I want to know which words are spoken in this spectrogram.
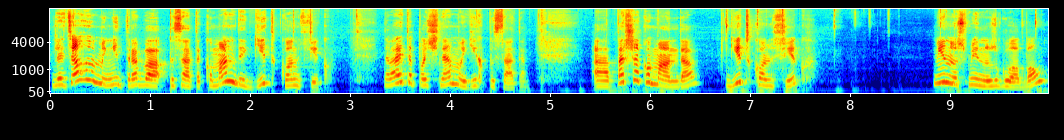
Для цього мені треба писати команди git config. Давайте почнемо їх писати. Uh, перша команда git config мінус-мінус global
